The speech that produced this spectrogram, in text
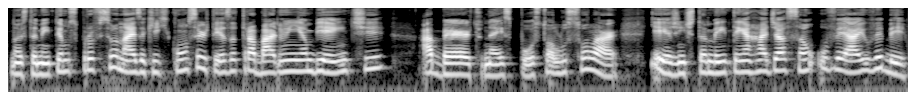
nós também temos profissionais aqui que com certeza trabalham em ambiente aberto, né, exposto à luz solar. E aí a gente também tem a radiação UVA e UVB.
